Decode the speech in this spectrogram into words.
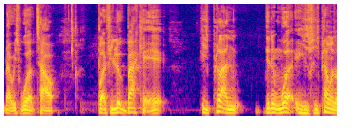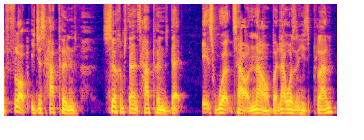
that it's worked out. But if you look back at it, his plan didn't work. His, his plan was a flop. It just happened. Circumstance happened that it's worked out now, but that wasn't his plan.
